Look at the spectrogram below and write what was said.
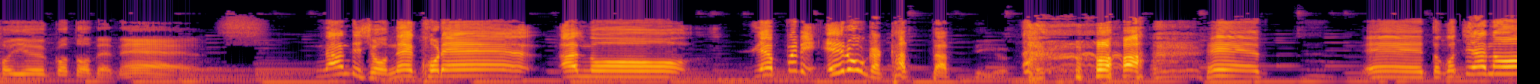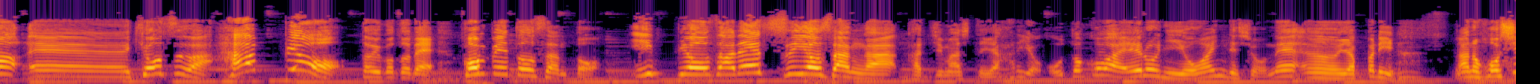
ということでね、なんでしょうね、これ、あのー、やっぱりエロが勝ったっていう。えー、えーと、こちらの、えー、票数は8票ということで、コンペイトーさんと1票差で水曜さんが勝ちまして、やはり男はエロに弱いんでしょうね。うん、やっぱり、あの、欲し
